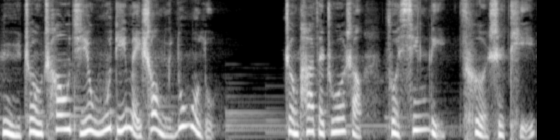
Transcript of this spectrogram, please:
宇宙超级无敌美少女露露，正趴在桌上做心理测试题。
